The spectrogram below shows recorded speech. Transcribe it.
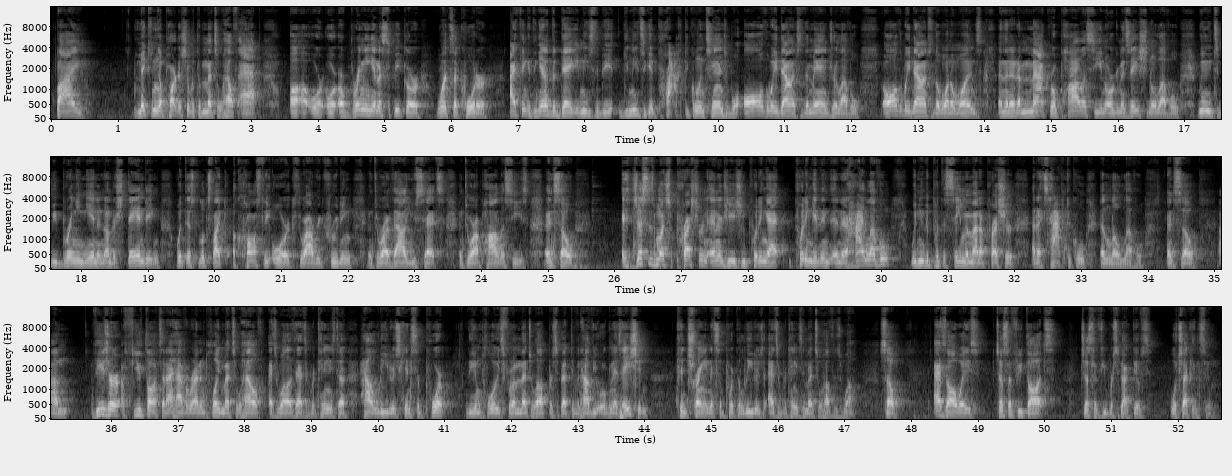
by making a partnership with the mental health app uh, or, or, or bringing in a speaker once a quarter. I think at the end of the day, it needs to be you need to get practical and tangible all the way down to the manager level, all the way down to the one on ones, and then at a macro policy and organizational level, we need to be bringing in and understanding what this looks like across the org through our recruiting and through our value sets and through our policies. And so it's just as much pressure and energy as you putting at putting it in, in, a high level. We need to put the same amount of pressure at a tactical and low level. And so um, these are a few thoughts that I have around employee mental health, as well as as it pertains to how leaders can support the employees from a mental health perspective, and how the organization can train and support the leaders as it pertains to mental health as well. So, as always, just a few thoughts, just a few perspectives. We'll check in soon.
